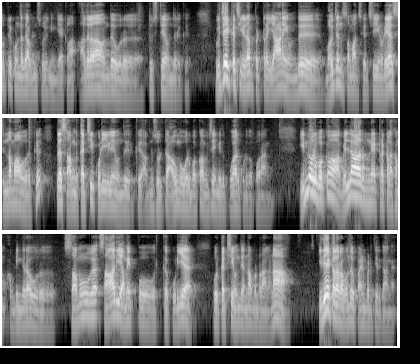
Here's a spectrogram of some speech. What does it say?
தொற்றிக்கொண்டது அப்படின்னு சொல்லி நீங்கள் கேட்கலாம். அதில் தான் வந்து ஒரு ட்விஸ்டே வந்து இருக்குது விஜய் கட்சி இடம்பெற்ற யானை வந்து பகுஜன் சமாஜ் கட்சியினுடைய சின்னமாகவும் இருக்குது ப்ளஸ் அவங்க கட்சி கொடியிலையும் வந்து இருக்குது அப்படின்னு சொல்லிட்டு அவங்க ஒரு பக்கம் விஜய் மீது புகார் கொடுக்க போகிறாங்க இன்னொரு பக்கம் வெள்ளாளர் முன்னேற்ற கழகம் அப்படிங்கிற ஒரு சமூக சாதி அமைப்பு இருக்கக்கூடிய ஒரு கட்சியை வந்து என்ன பண்ணுறாங்கன்னா இதே கலரை வந்து பயன்படுத்தியிருக்காங்க.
